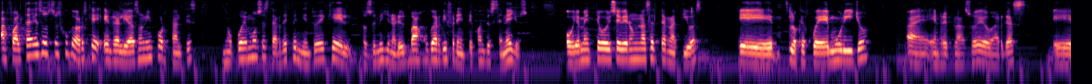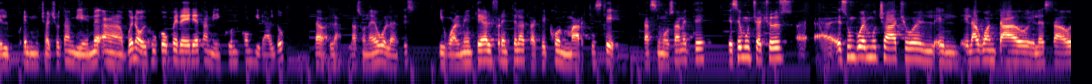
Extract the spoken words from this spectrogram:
a falta de esos tres jugadores que en realidad son importantes, no podemos estar dependiendo de que el, entonces Millonarios va a jugar diferente cuando estén ellos. Obviamente hoy se vieron unas alternativas, eh, lo que fue Murillo eh, en reemplazo de Vargas el, el, muchacho también, ah, bueno, hoy jugó Pereira también con, con Giraldo, la, la, zona de volantes. Igualmente al frente del ataque con Márquez, que lastimosamente ese muchacho es, ah, ah, es un buen muchacho, él, él, ha aguantado, él ha estado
